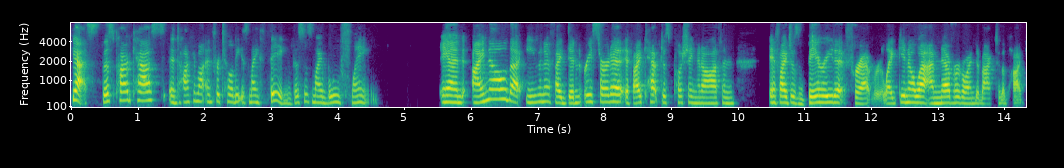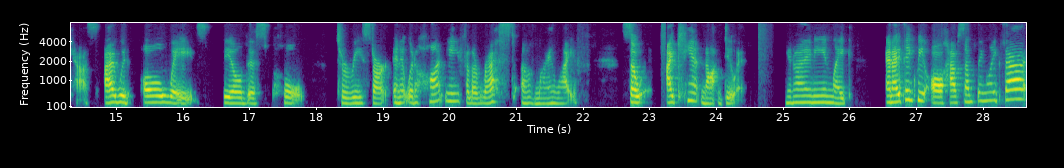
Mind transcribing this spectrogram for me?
yes this podcast and talking about infertility is my thing this is my blue flame and i know that even if i didn't restart it if i kept just pushing it off and if i just buried it forever. Like you know what? I'm never going to back to the podcast. I would always feel this pull to restart and it would haunt me for the rest of my life. So i can't not do it. You know what i mean? Like and i think we all have something like that.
